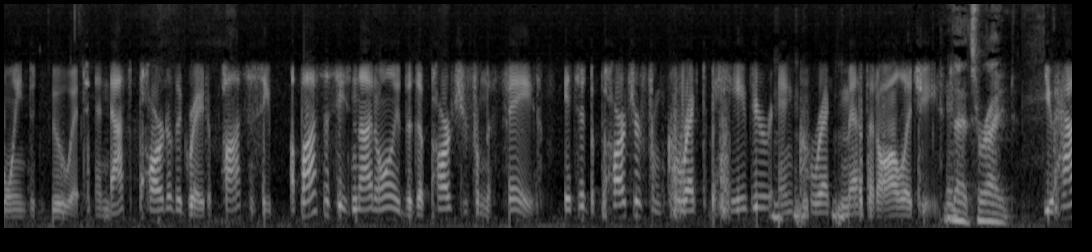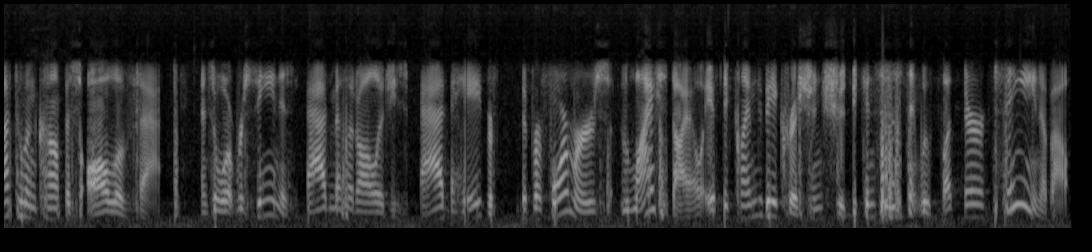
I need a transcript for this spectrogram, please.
going to do it. And that's part of the great apostasy. Apostasy is not only the departure from the faith, it's a departure from correct behavior and mm-hmm. correct methodology. That's right. You have to encompass all of that. And so what we're seeing is bad methodologies, bad behavior. The performer's lifestyle, if they claim to be a Christian, should be consistent with what they're singing about.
